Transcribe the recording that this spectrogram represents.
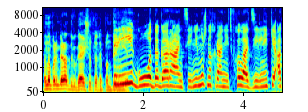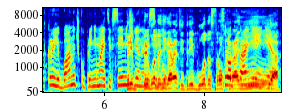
например, от надвигающей вот этой пандемии. Три года гарантии. Не нужно хранить в холодильнике. Открыли баночку, принимайте всеми Три, членами три года семьи. не гарантии, три года срок, Срок хранения. хранения.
